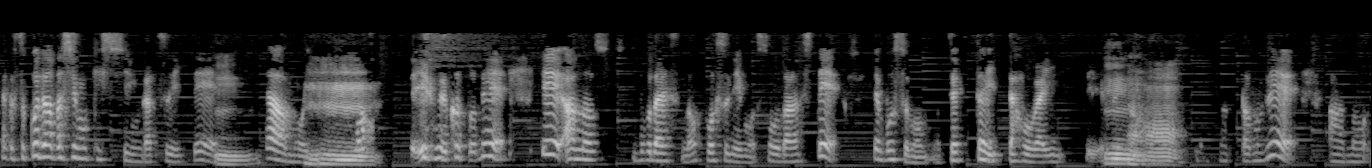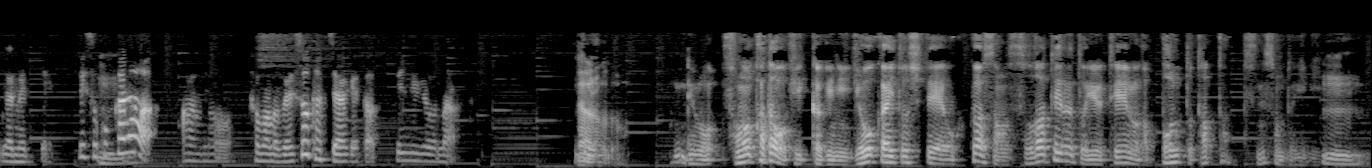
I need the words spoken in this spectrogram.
なんかそこで私も決心がついて、うん。じゃあもうういいん。っていうことで、で、あの、ボーダレスのボスにも相談して、で、ボスももう絶対行った方がいいっていうふうになったので、あの、辞めて。で、そこから、あの、釜のベースを立ち上げたっていうような、なるほど。ーでも、その方をきっかけに、業界として奥川さんを育てるというテーマがボンと立ったんですね、その時にう。ん。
